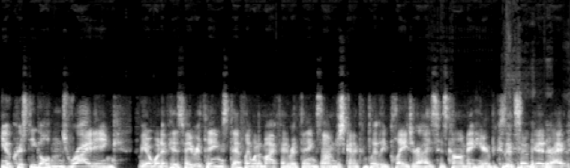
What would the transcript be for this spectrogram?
you know, Christie Golden's writing, you know, one of his favorite things, definitely one of my favorite things. I'm just going to completely plagiarize his comment here because it's so good, right?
